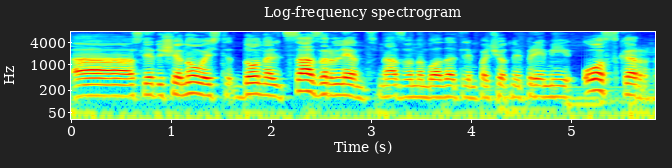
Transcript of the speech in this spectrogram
А, следующая новость. Дональд Сазерленд назван обладателем почетной премии «Оскар».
